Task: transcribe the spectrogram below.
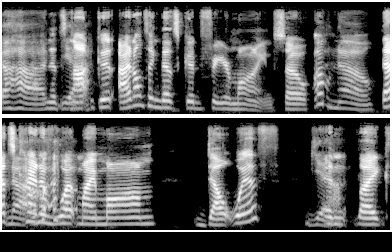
uh-huh. and it's yeah. not good. I don't think that's good for your mind. So Oh no. that's no. kind of what my mom dealt with yeah. and like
